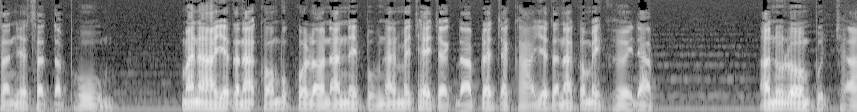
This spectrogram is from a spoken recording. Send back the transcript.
สัญญาสัตตภูมิ มนายตนะของบุคคลเหล่านั้นในปุ่มนั้นไม่ใช่จักดับ และจักขายตนะก็ไม่เคยดับ อนุโลมปุจฉา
